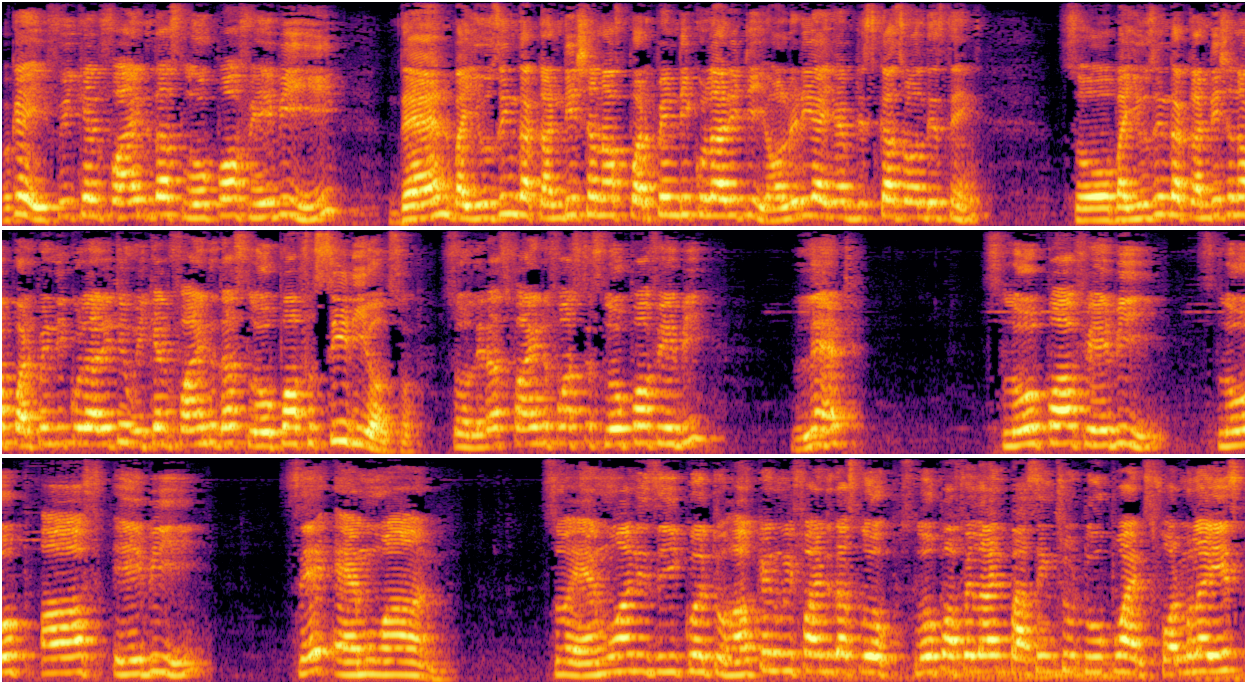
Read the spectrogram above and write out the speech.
Okay, if we can find the slope of AB, then by using the condition of perpendicularity, already I have discussed all these things. So by using the condition of perpendicularity, we can find the slope of CD also. So let us find first the slope of AB. Let slope of AB, slope of AB, say M1. So M1 is equal to, how can we find the slope? Slope of a line passing through two points. Formula is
